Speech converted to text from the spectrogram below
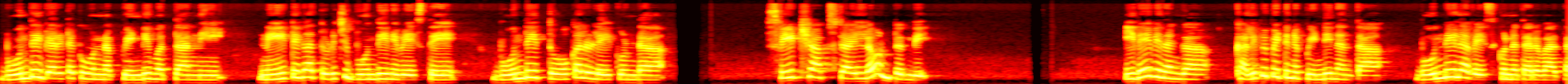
బూందీ గరిటకు ఉన్న పిండి మొత్తాన్ని నీటిగా తుడిచి బూందీని వేస్తే బూందీ తోకలు లేకుండా స్వీట్ షాప్ స్టైల్లో ఉంటుంది. ఇదే విధంగా కలిపి పెట్టిన పిండినంతా బూందీలా వేసుకున్న తర్వాత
